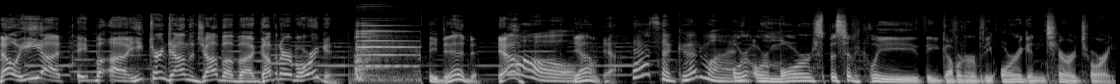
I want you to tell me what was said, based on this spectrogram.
No, he uh, he, uh, he turned down the job of uh, governor of Oregon. he did. Yeah, Oh, Yeah. yeah. that's a good one. Or, or more specifically, the governor of the Oregon Territory,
